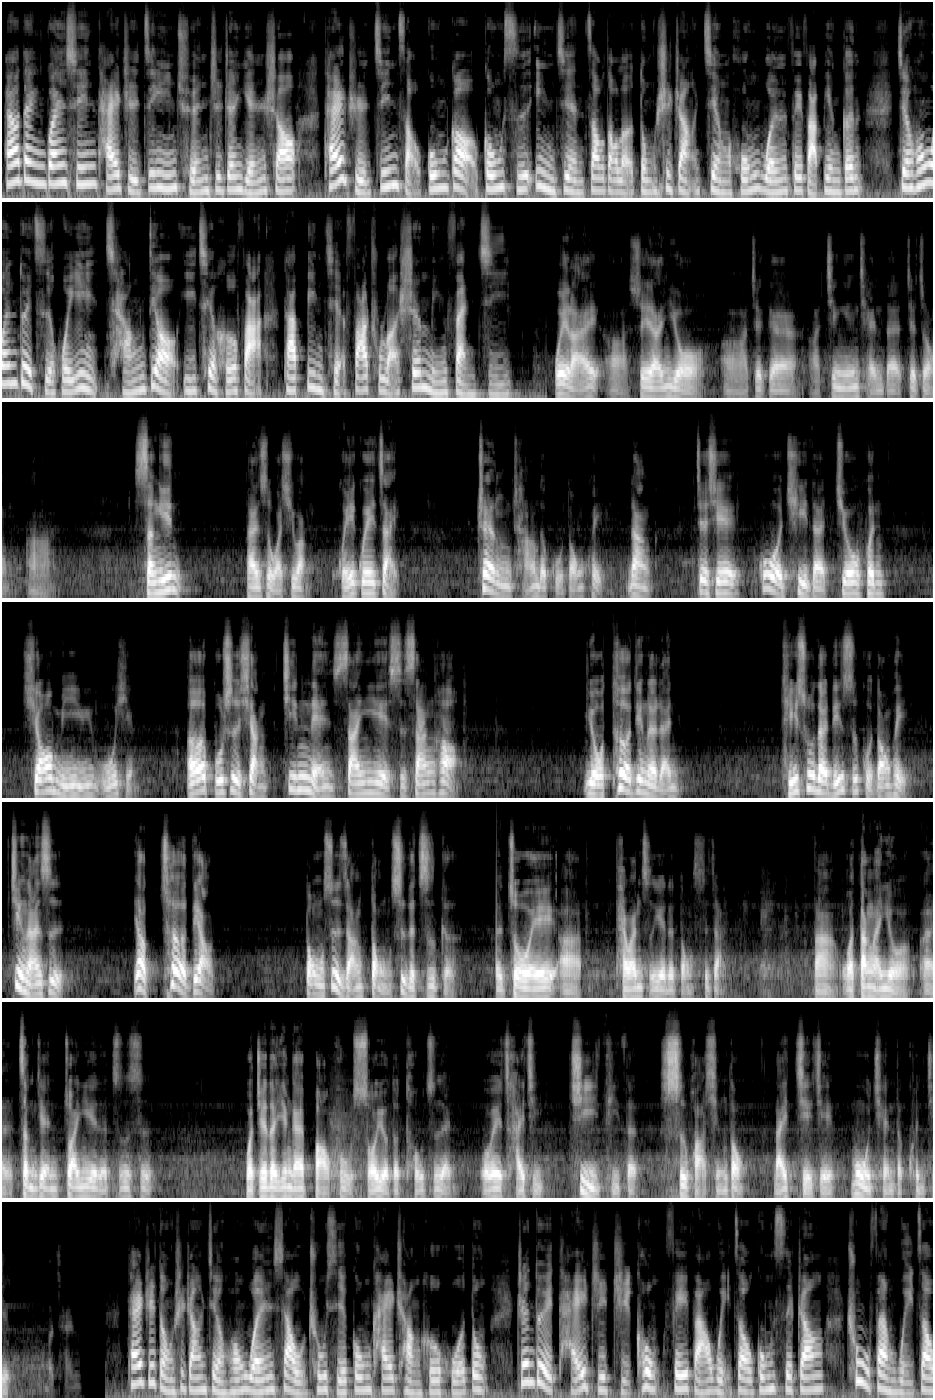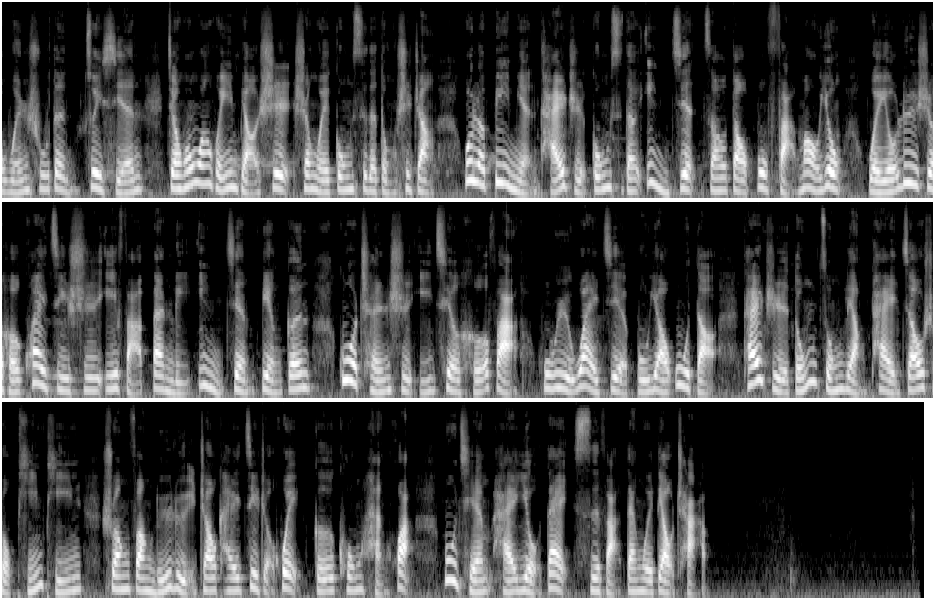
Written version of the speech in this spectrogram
还要带您关心台指经营权之争延烧。台指今早公告，公司硬件遭到了董事长简宏文非法变更。简宏文对此回应，强调一切合法。他并且发出了声明反击。未来啊，虽然有啊这个啊经营权的这种啊声音，但是我希望回归在正常的股东会，让这些过去的纠纷消弭于无形。而不是像今年三月十三号，有特定的人提出的临时股东会，竟然是要撤掉董事长董事的资格。作为啊台湾职业的董事长，啊，我当然有呃证券专业的知识，我觉得应该保护所有的投资人，我会采取具体的司法行动来解决目前的困境。台指董事长简宏文下午出席公开场合活动，针对台指指控非法伪造公司章、触犯伪造文书等罪嫌，简宏文回应表示，身为公司的董事长，为了避免台指公司的硬件遭到不法冒用，委由律师和会计师依法办理硬件变更，过程是一切合法。呼吁外界不要误导，台指董总两派交手频频，双方屡屡召开记者会，隔空喊话，目前还有待司法单位调查。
